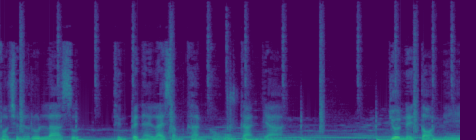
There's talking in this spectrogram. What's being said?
Fortuner รุ่นล่าสุด ถึงเป็นไฮไลท์สำคัญของวงการยานยนต์ในตอนนี้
